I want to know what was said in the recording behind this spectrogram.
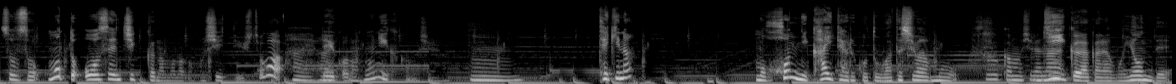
そうそう。もっとオーセンチックなものが欲しいっていう人が、はいはい。レイコの方に行くかもしれない。うん。的な？もう本に書いてあることを私はもうそうかもしれない。ギークだからもう読んで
